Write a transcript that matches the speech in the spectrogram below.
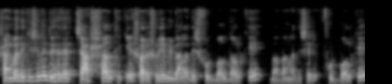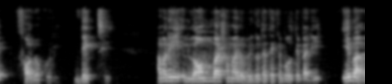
সাংবাদিক হিসেবে দুই হাজার চার সাল থেকে সরাসরি আমি বাংলাদেশ ফুটবল দলকে বা বাংলাদেশের ফুটবলকে ফলো করি, দেখছি। আমার এই লম্বা সময়ের অভিজ্ঞতা থেকে বলতে পারি, এবার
